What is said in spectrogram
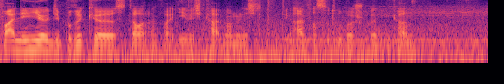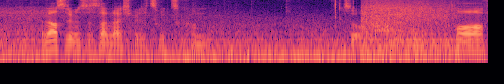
Vor allen Dingen hier die Brücke, es dauert einfach Ewigkeiten, weil man nicht einfach so drüber sprinten kann. Und außerdem ist es dann leicht wieder zurückzukommen. So. Porf.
